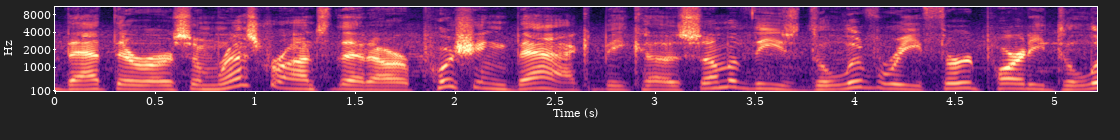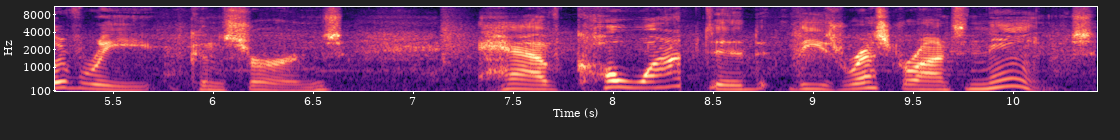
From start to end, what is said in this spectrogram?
that there are some restaurants that are pushing back because some of these delivery, third party delivery concerns have co opted these restaurants' names.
